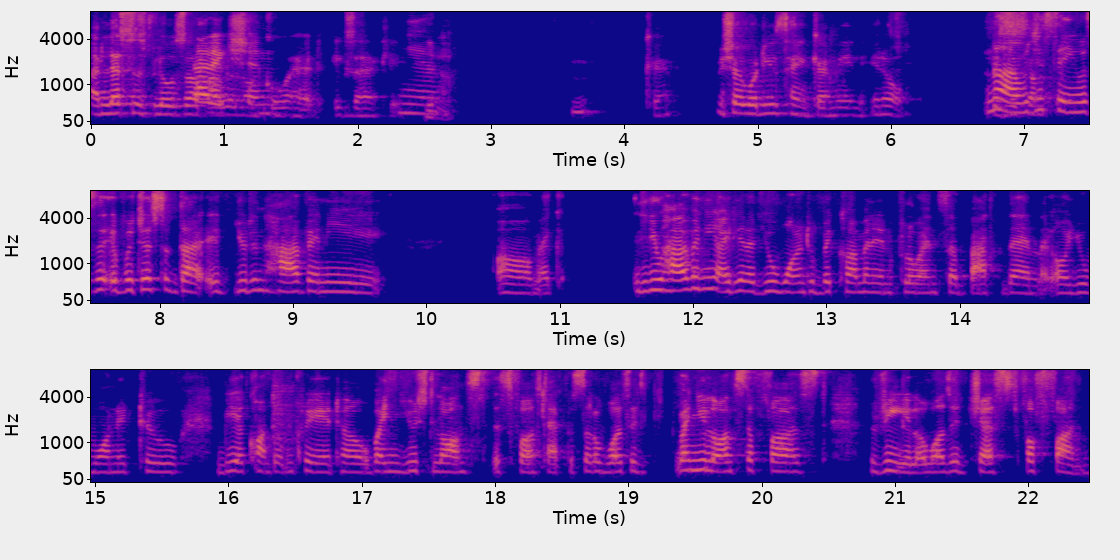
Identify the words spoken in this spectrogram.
unless this blows up, I will not go ahead. Exactly. Yeah. Yeah. Okay. Michelle, what do you think? I mean, you know, No, I was just saying, it was it was just that it, you didn't have any, um, like, did you have any idea that you wanted to become an influencer back then, like, or you wanted to be a content creator when you launched this first episode, or was it when you launched the first reel, or was it just for fun?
